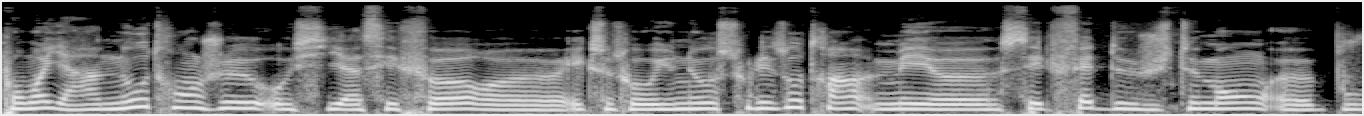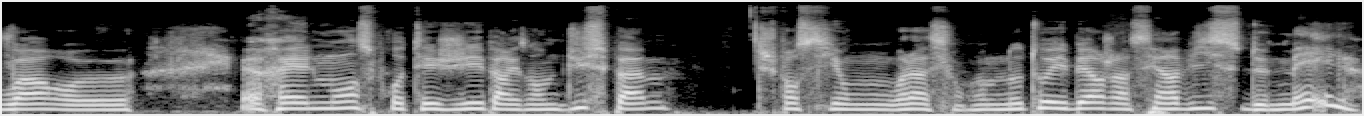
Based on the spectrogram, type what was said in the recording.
Pour moi il y a un autre enjeu aussi assez fort euh, et que ce soit Windows ou les autres, hein, mais euh, c'est le fait de justement pouvoir réellement se protéger par exemple du spam. Je pense si on voilà si on auto héberge un service de mail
